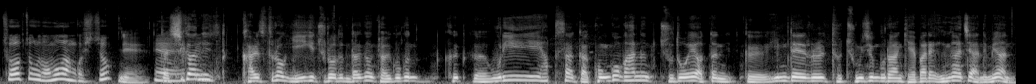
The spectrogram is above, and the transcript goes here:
조합 쪽으로 넘어간 것이죠. 예. 그러니까 예. 시간이 갈수록 이익이 줄어든다는 건 결국은 그, 그 우리 협상, 그러니까 공공하는 주도의 어떤 그 임대를 중심으로 한 개발에 응하지 않으면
